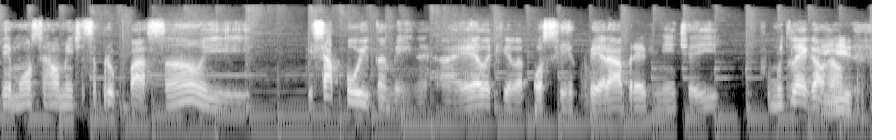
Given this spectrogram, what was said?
demonstra realmente essa preocupação e esse apoio também, né? A ela, que ela possa se recuperar brevemente aí. Foi muito legal, Isso.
